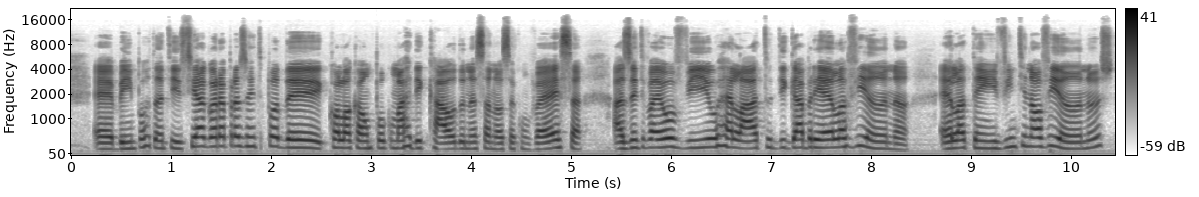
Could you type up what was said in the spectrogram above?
é bem importante isso. E agora, para a gente poder colocar um pouco mais de caldo nessa nossa conversa, a gente vai ouvir o relato de Gabriela Viana. Ela tem 29 anos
